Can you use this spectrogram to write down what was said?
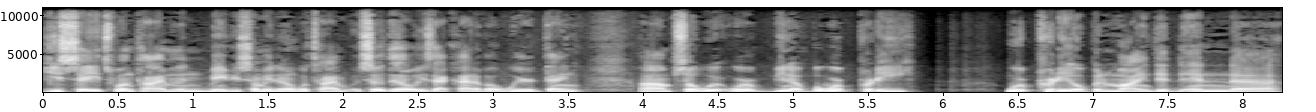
you say it's one time, and maybe somebody don't know what time. So there's always that kind of a weird thing. Um, so we're, we're you know, but we're pretty we're pretty open minded and uh,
